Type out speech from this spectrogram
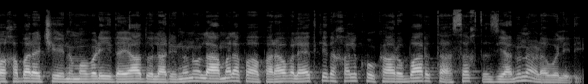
په خبره چې نوموړي د یادو لاریونونو له امله په فراه ولایت کې د خلکو کاروبار ته سخت زیانونه اړولي دي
